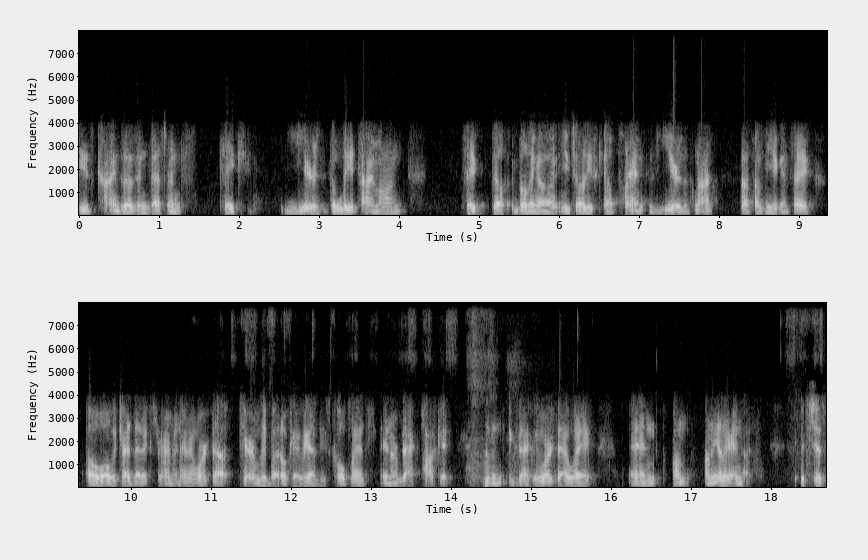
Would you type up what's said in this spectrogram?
these kinds of investments take years. The lead time on, say, build, building a utility scale plant is years. It's not it's not something you can say, oh well, we tried that experiment and it worked out terribly, but okay, we have these coal plants in our back pocket. It doesn't exactly work that way. And on on the other hand, it's just,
